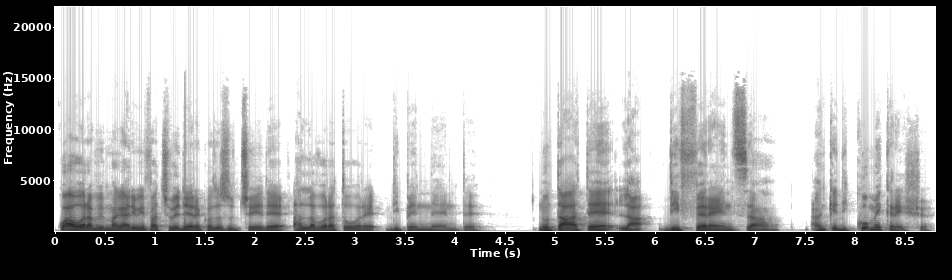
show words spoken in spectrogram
Qua ora magari vi faccio vedere cosa succede al lavoratore dipendente. Notate la differenza anche di come cresce.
